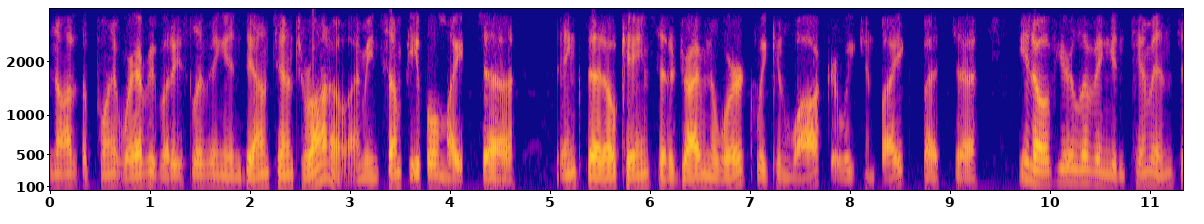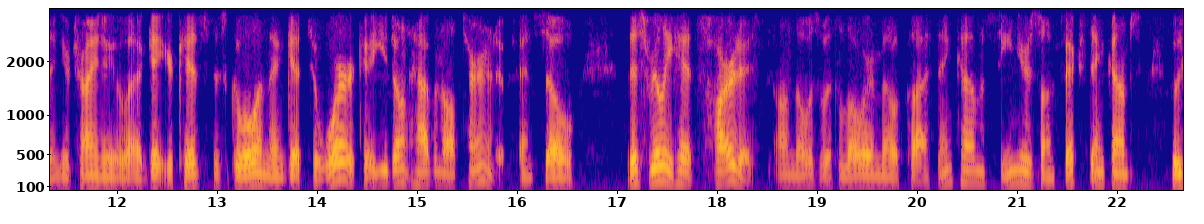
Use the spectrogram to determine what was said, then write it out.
not at the point where everybody's living in downtown Toronto. I mean, some people might uh, think that okay, instead of driving to work, we can walk or we can bike, but uh, you know, if you're living in Timmins and you're trying to uh, get your kids to school and then get to work, uh, you don't have an alternative. And so this really hits hardest on those with lower middle class incomes, seniors on fixed incomes who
